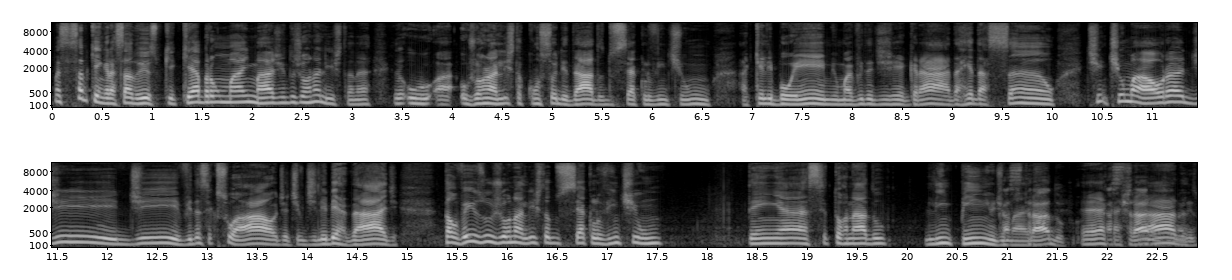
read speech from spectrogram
Mas você sabe que é engraçado isso? Porque quebra uma imagem do jornalista, né? O, a, o jornalista consolidado do século XXI, aquele boêmio, uma vida desregrada, redação, tinha, tinha uma aura de, de vida sexual, de, de liberdade talvez o jornalista do século XXI tenha se tornado limpinho demais. Castrado. É, castrado.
